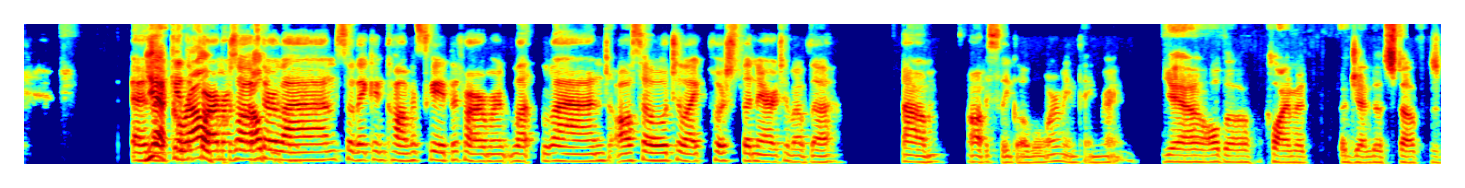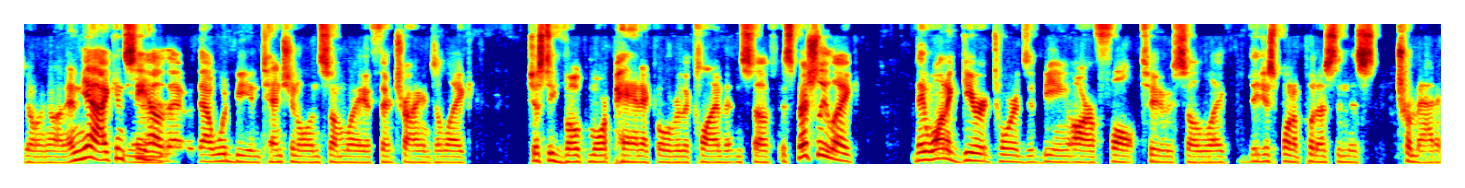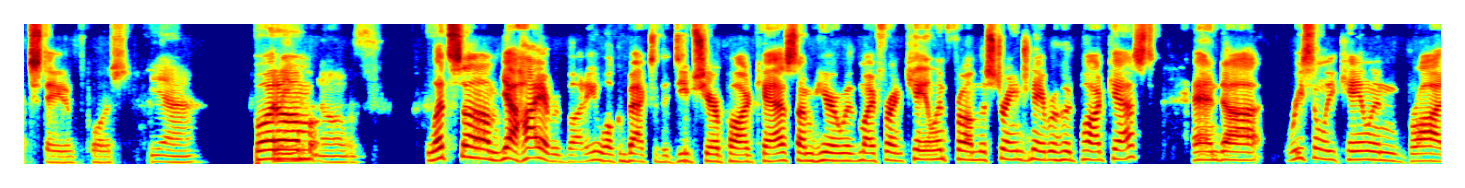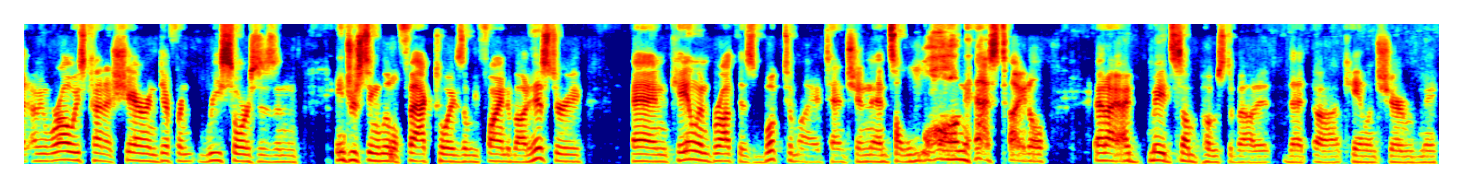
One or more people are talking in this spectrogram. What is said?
and Yeah, like get corral- the farmers corral off their land so they can confiscate the farmer land also to like push the narrative of the um obviously global warming thing right yeah, all the climate agenda stuff is going on. And yeah, I can see how that that would be intentional in some way if they're trying to like just evoke more panic over the climate and stuff. Especially like they want to gear it towards it being our fault too. So like they just want to put us in this traumatic state, of course. yeah But I mean, um? Let's um yeah, hi everybody. Welcome back to the Deep Share podcast. I'm here with my friend Kalen from the Strange Neighborhood podcast. And uh recently Kalen brought, I mean, we're always kind of sharing different resources and interesting little factoids that we find about history. And Kalen brought this book to my attention, and it's a long ass title. And I, I made some post about it that uh, Kaylin shared with me.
